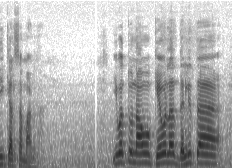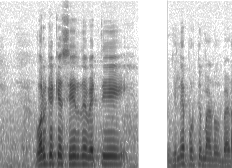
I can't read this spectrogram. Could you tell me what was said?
ಈ ಕೆಲಸ ಮಾಡಿದ. ಇವತ್ತು ನಾವು ಕೇವಲ ದಲಿತ ವರ್ಗಕ್ಕೆ ಸೇರಿದ ವ್ಯಕ್ತಿ ಜಿಲ್ಲೆ ಪೂರ್ತಿ ಮಾಡೋದು ಬೇಡ.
